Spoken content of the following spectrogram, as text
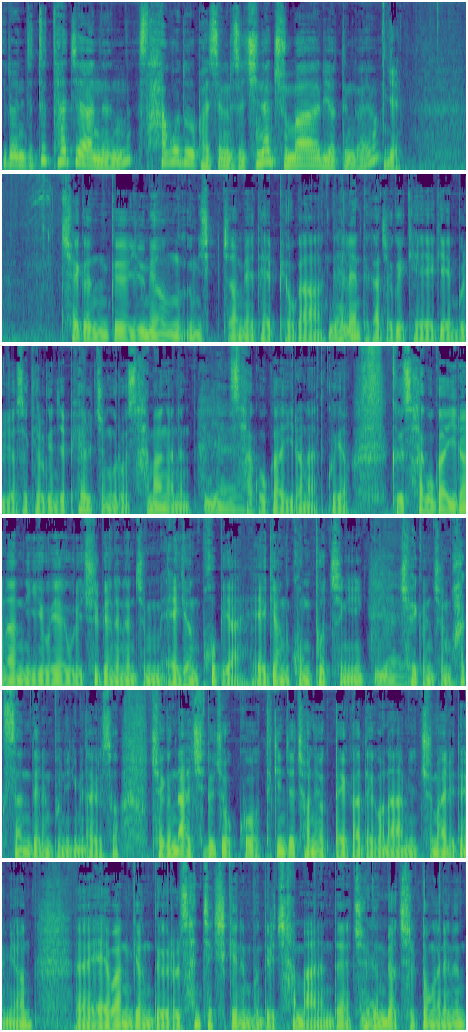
이런 이제 뜻하지 않은 사고도 발생을 했어요. 지난 주말이었던가요? 예. 최근 그 유명 음식점의 대표가 네. 탤런트 가족의 계획에 물려서 결국 이제 폐혈증으로 사망하는 예. 사고가 일어났고요. 그 사고가 일어난 이후에 우리 주변에는 좀 애견 포비아, 애견 공포증이 예. 최근 좀 확산되는 분위기입니다. 그래서 최근 날씨도 좋고 특히 이제 저녁 때가 되거나 주말이 되면 애완견들을 산책시키는 분들이 참 많은데 최근 네. 며칠 동안에는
